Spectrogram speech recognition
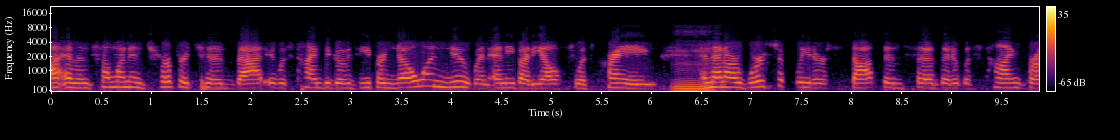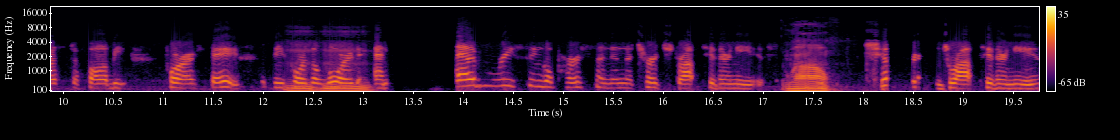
uh, and then someone interpreted that it was time to go deeper. No one knew when anybody else was praying. Mm. And then our worship leader stopped and said that it was time for us to fall before our face before mm-hmm. the Lord. And every single person in the church dropped to their knees. Wow. Children dropped to their knees.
